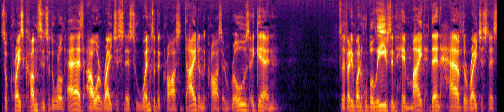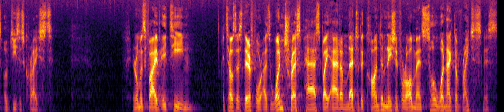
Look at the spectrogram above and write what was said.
So Christ comes into the world as our righteousness, who went to the cross, died on the cross, and rose again, so that if anyone who believes in him might then have the righteousness of Jesus Christ. In Romans 5:18, it tells us, therefore, as one trespass by Adam led to the condemnation for all men, so one act of righteousness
